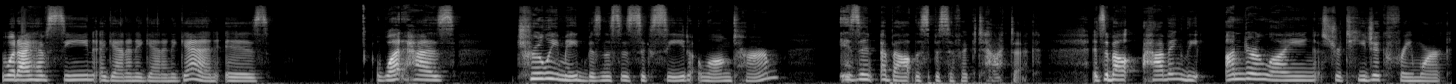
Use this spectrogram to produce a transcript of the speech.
what I have seen again and again and again is what has truly made businesses succeed long term isn't about the specific tactic. It's about having the underlying strategic framework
